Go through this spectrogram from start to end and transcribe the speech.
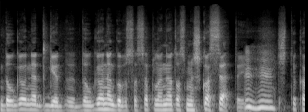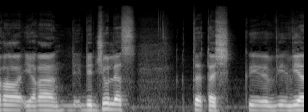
daugiau netgi daugiau negu visuose planetos miškuose tai mhm. iš tikro yra didžiulis taš vie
